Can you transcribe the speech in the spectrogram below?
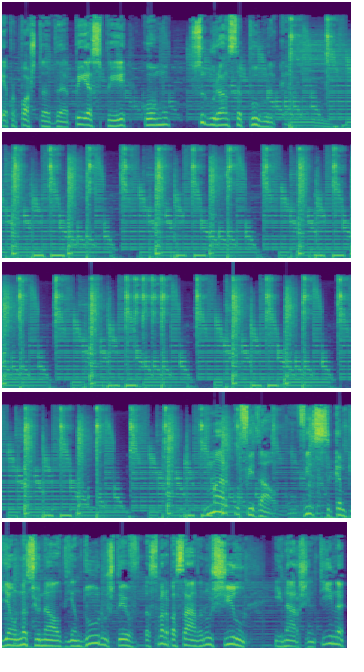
é a proposta da PSP como segurança pública. Fidalgo, vice-campeão nacional de enduro, esteve a semana passada no Chile e na Argentina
